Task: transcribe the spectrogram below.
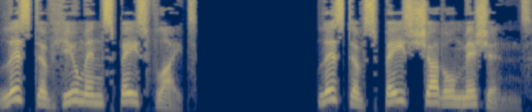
List of human spaceflights List of Space Shuttle missions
